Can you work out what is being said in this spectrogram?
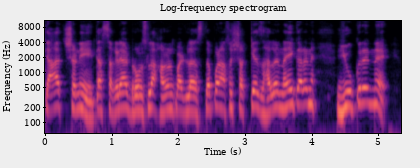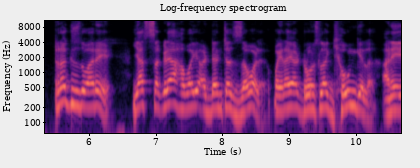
त्याच क्षणी त्या सगळ्या ड्रोन्सला हाणून पाडलं असतं. पण असं शक्य झालं नाही कारण युक्रेनने ट्रक्सद्वारे या सगळ्या हवाई अड्ड्यांच्या जवळ पहिला या ड्रोन्सला घेऊन गेलं. आणि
